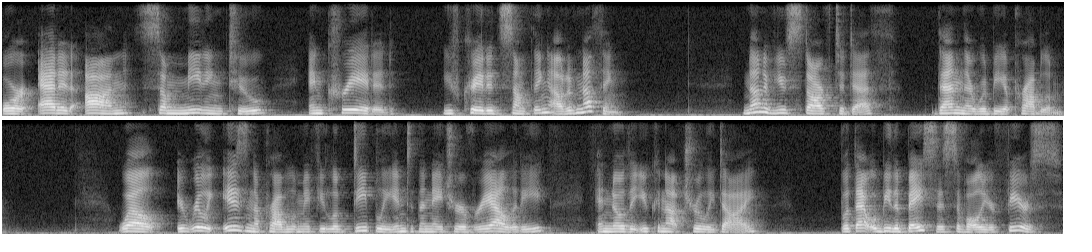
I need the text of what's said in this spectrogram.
or added on some meaning to and created. You've created something out of nothing. None of you starved to death. Then there would be a problem. Well, it really isn't a problem if you look deeply into the nature of reality and know that you cannot truly die. But that would be the basis of all your fears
